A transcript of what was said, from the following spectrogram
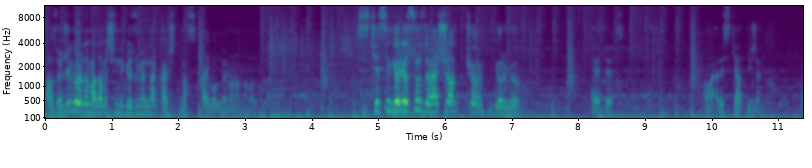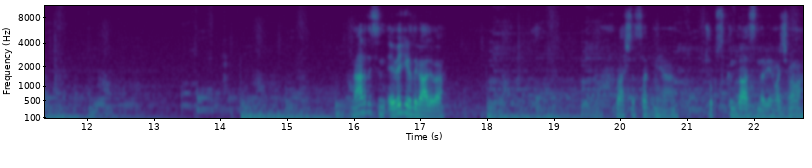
az önce gördüm adamı şimdi gözüm önünden kaçtı. Nasıl kayboldu ben onu anlamadım. Siz kesin görüyorsunuz da ben şu an körüm. Görmüyorum. Evet evet. Ama riske atmayacağım. Neredesin? Eve girdi galiba. Başlasak mı ya? Çok sıkıntı aslında benim açım ama.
